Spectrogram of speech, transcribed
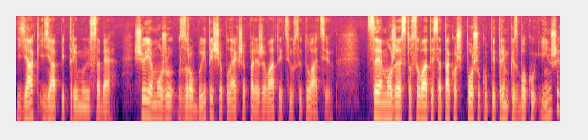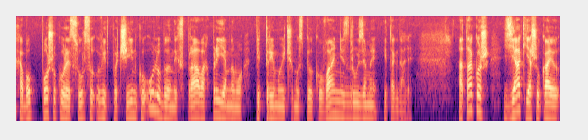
як я підтримую себе, що я можу зробити, щоб легше переживати цю ситуацію. Це може стосуватися також пошуку підтримки з боку інших або пошуку ресурсу у відпочинку, улюблених справах, приємному підтримуючому спілкуванні з друзями і так далі. А також як я шукаю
